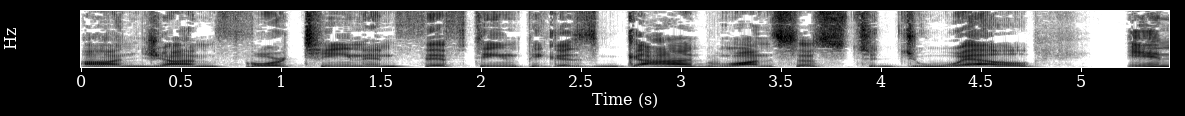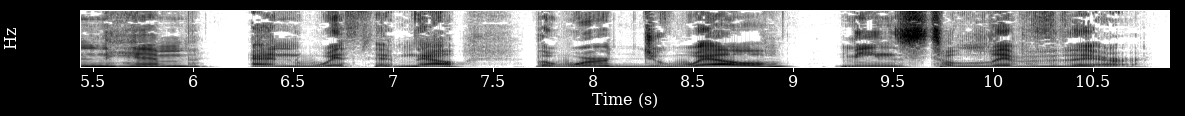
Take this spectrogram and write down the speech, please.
on John 14 and 15 because God wants us to dwell in Him and with Him. Now, the word dwell means to live there.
